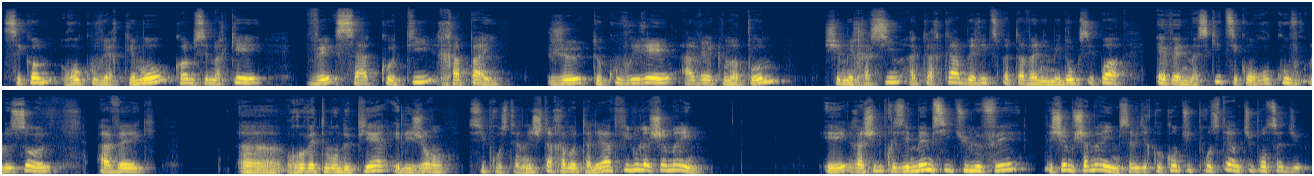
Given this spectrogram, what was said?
c'est comme recouvert. Kemo, comme c'est marqué, ve sakoti chapai, je te couvrirai avec ma paume, chez Mechassim, Akarka, Beritz, Patavanim. Et donc, c'est quoi Even Maskit C'est qu'on recouvre le sol avec un revêtement de pierre et les gens s'y prosternent. Et Rachid précise, même si tu le fais, les shem shamaim, ça veut dire que quand tu te prosternes, tu penses à Dieu.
